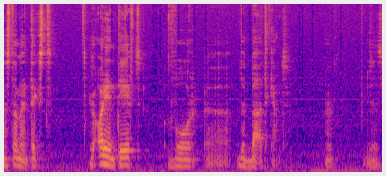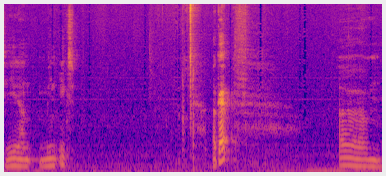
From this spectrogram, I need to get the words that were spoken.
Dan staat mijn tekst georiënteerd voor uh, de buitenkant. Dus dat is hier dan min x. Oké. Um,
